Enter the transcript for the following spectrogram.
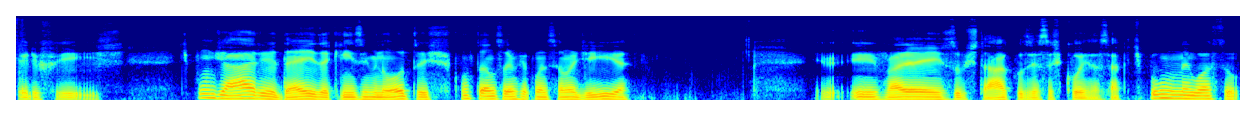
ele fez tipo um diário, 10 a 15 minutos, contando sobre o que aconteceu no dia. E, e vários obstáculos, essas coisas, saca? Tipo um negócio.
